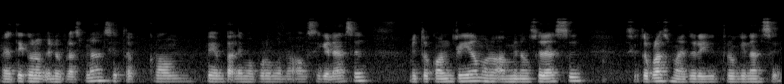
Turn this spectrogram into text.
retikulum endoplasma sitokrom P450 monooksigenase mitokondria monoaminoksidase sitoplasma itu dihidrogenase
